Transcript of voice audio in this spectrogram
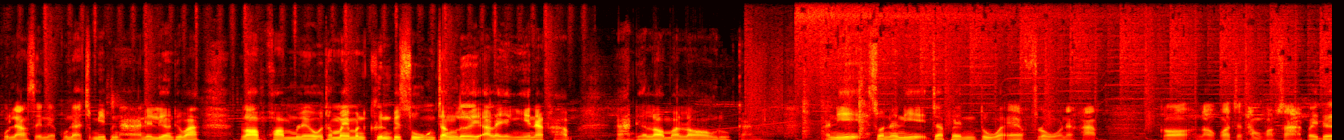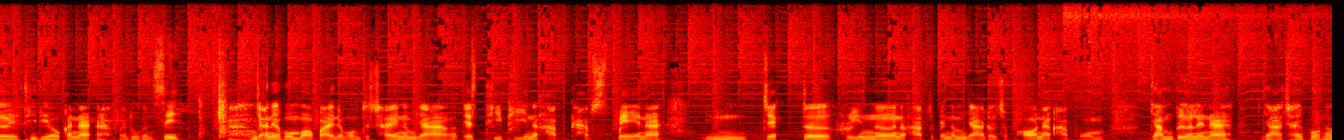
คุณล้างเสร็จเนี่ยคุณอาจจะมีปัญหาในเรื่องที่ว่ารอบความเร็วทำไมมันขึ้นไปสูงจังเลยอะไรอย่างนี้นะครับอะเดี๋ยวเรามาลองดูกัน อันนี้ส่วนอันนี้จะเป็นตัว Air Flow นะครับ ก็เราก็จะทำความสะอาดไปเลยทีเดียวกันนะอะมาดูกันสิ อย่างที่ผมบอกไปเดี๋ยวผมจะใช้น้ำยา STP นะครับ Cap Spray นะ Injector Cleaner นะครับ จะเป็นน้ำยาโดยเฉพาะนะครับผมย้ำเตือนเลยนะ อย่าใช้พวกน้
